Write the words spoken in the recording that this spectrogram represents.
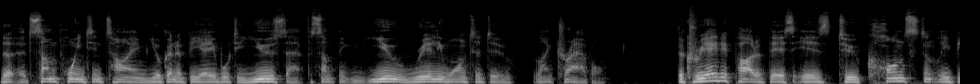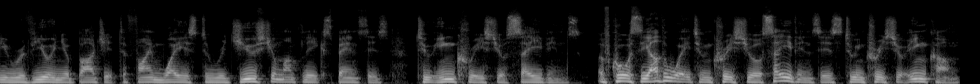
that at some point in time you're going to be able to use that for something you really want to do, like travel. The creative part of this is to constantly be reviewing your budget to find ways to reduce your monthly expenses to increase your savings. Of course, the other way to increase your savings is to increase your income.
